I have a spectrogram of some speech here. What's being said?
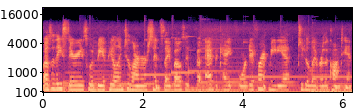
Both of these theories would be appealing to learners since they both advocate for different media to deliver the content.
